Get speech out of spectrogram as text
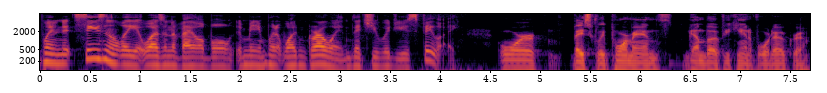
when it seasonally it wasn't available. I mean, when it wasn't growing, that you would use filé. or basically poor man's gumbo if you can't afford okra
